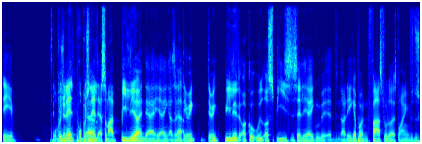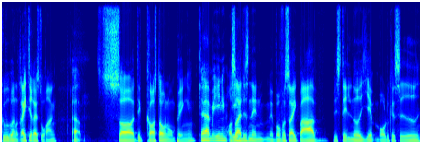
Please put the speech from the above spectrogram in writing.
det er proportionelt, proportionelt ja. er så meget billigere, end det er her. Ikke? Altså, ja. Det, er jo ikke, det er jo ikke billigt at gå ud og spise selv her, ikke? Når det ikke er på en fastfood-restaurant. Hvis du skal ud på en rigtig restaurant, Ja. så det koster jo nogle penge. Ikke? Ja, er enig. Og så er det sådan en, med, hvorfor så ikke bare bestille noget hjem, hvor du kan sidde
